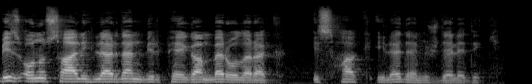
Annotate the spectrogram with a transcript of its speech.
Biz onu salihlerden bir peygamber olarak İshak ile de müjdeledik.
